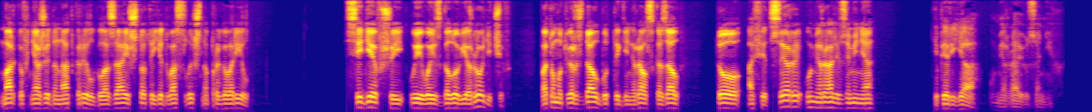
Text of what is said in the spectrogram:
Марков неожиданно открыл глаза и что-то едва слышно проговорил. Сидевший у его изголовья родичев потом утверждал, будто генерал сказал, то офицеры умирали за меня, теперь я умираю за них.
